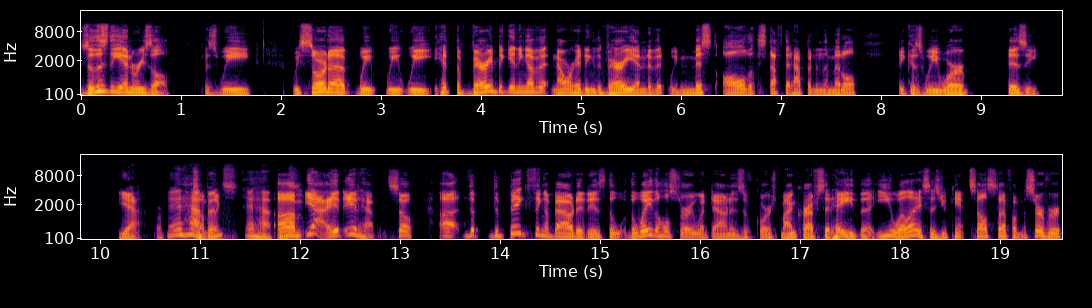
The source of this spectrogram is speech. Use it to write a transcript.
So this is the end result because we we sort of we we we hit the very beginning of it. Now we're hitting the very end of it. We missed all the stuff that happened in the middle because we were busy. Yeah, it happens. It happens. Um, yeah, it, it happens. So uh, the the big thing about it is the the way the whole story went down is of course Minecraft said, hey, the EULA says you can't sell stuff on the server,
